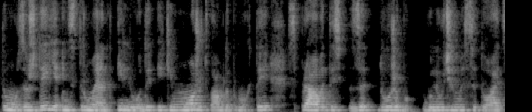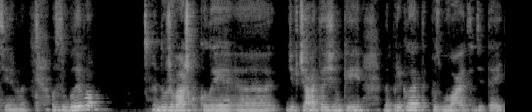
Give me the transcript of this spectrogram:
Тому завжди є інструмент і люди, які можуть вам допомогти справитись з дуже болючими ситуаціями. Особливо дуже важко, коли е, дівчата, жінки, наприклад, позбуваються дітей.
